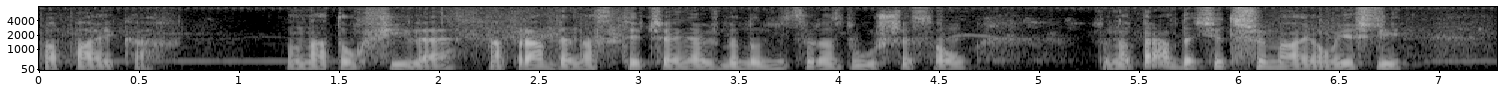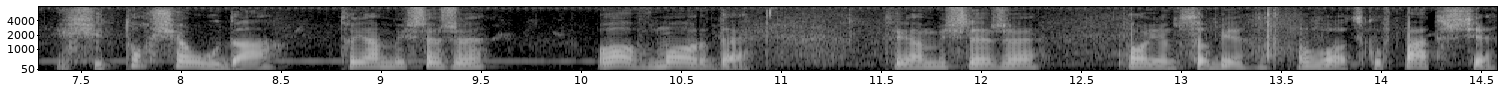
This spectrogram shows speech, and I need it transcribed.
Papajka. No na tą chwilę, naprawdę na styczeń, a już będą dni coraz dłuższe są, to naprawdę się trzymają. Jeśli, jeśli to się uda, to ja myślę, że o, w mordę. To ja myślę, że pojem sobie owocków. Patrzcie.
